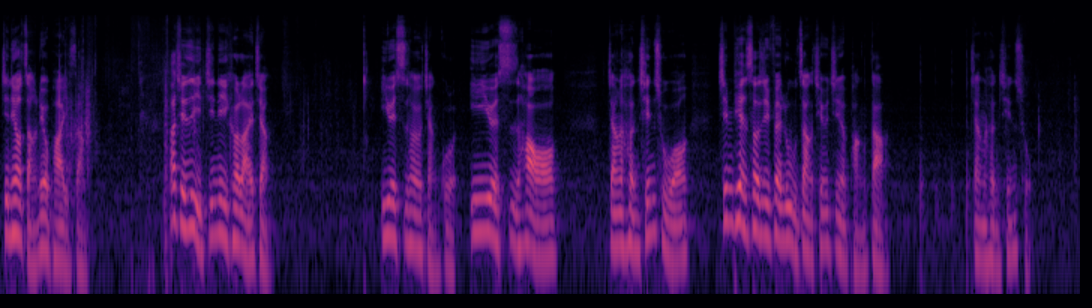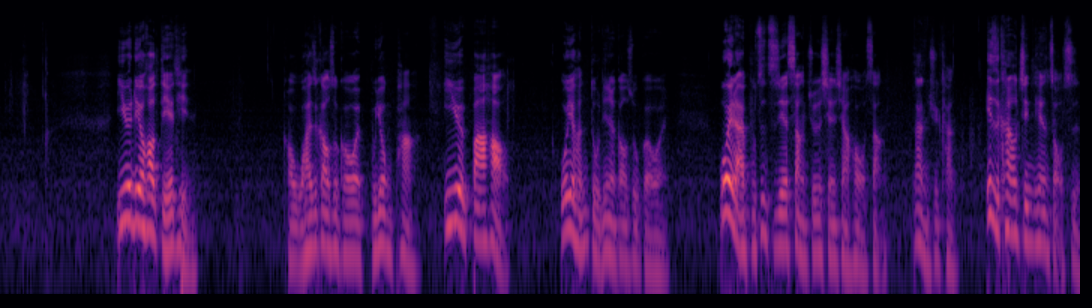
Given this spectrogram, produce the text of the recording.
今天要涨六趴以上。那其实以金利科来讲，一月四号有讲过，一月四号哦，讲的很清楚哦，晶片设计费入账，签约金额庞大，讲的很清楚。一月六号跌停，好，我还是告诉各位不用怕。一月八号，我也很笃定的告诉各位，未来不是直接上就是先下后上，那你去看，一直看到今天的走势，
